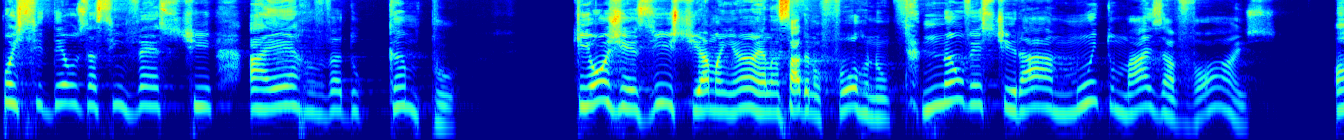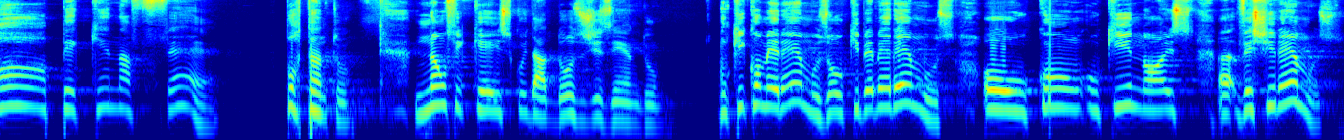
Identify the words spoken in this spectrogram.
Pois se Deus assim veste a erva do campo, que hoje existe e amanhã é lançada no forno, não vestirá muito mais a vós, ó pequena fé. Portanto, não fiqueis cuidadosos dizendo, o que comeremos, ou o que beberemos, ou com o que nós uh, vestiremos,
